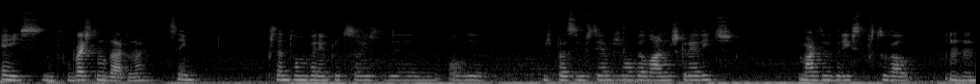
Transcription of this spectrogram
É isso, no fundo. Vais-te mudar, não é? Sim. Portanto, vão ver em produções de Hollywood. Nos próximos tempos vão ver lá nos créditos Marta Rodrigues de Portugal Uhum.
